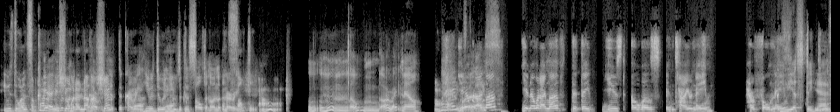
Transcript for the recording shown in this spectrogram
he was doing some kind of mission with the- another the, Curry- ship The Curry. Yeah. He was doing. Yeah. He was a consultant on the Curry. consultant oh hmm Oh, mm, all right now. all right You know what I I- love? You know what I love? That they used Owo's entire name, her full name. Yes, they did.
